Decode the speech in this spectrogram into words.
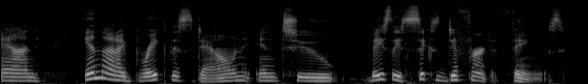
And in that, I break this down into basically six different things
